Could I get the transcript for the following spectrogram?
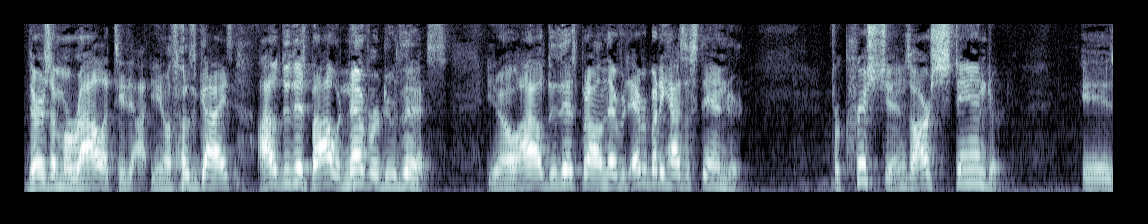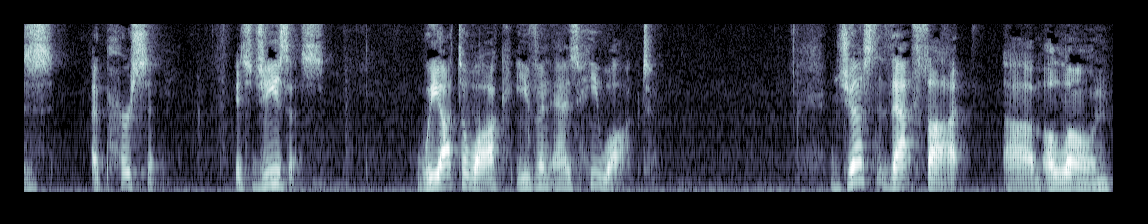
there's a morality you know, those guys, I'll do this, but I would never do this. You know, I'll do this, but I'll never. Everybody has a standard. For Christians, our standard is a person, it's Jesus. We ought to walk even as he walked. Just that thought um, alone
